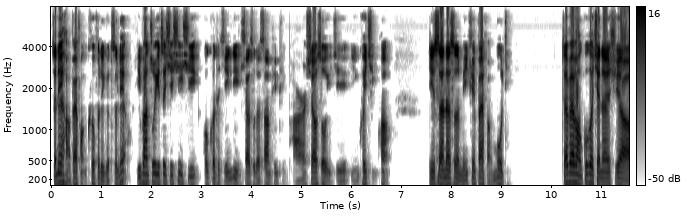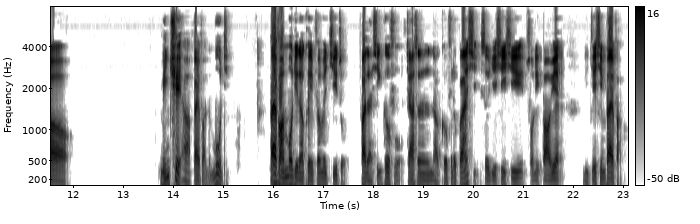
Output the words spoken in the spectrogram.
整理好拜访客户的一个资料，一般注意这些信息：顾客的经历、销售的商品品牌、销售以及盈亏情况。第三呢是明确拜访目的，在拜访顾客前呢，需要明确啊拜访的目的。拜访目的呢可以分为几种：发展新客户、加深老客户的关系、收集信息、处理抱怨、礼节性拜访。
